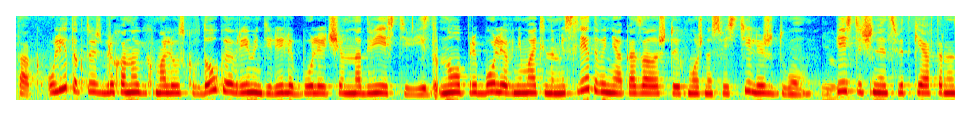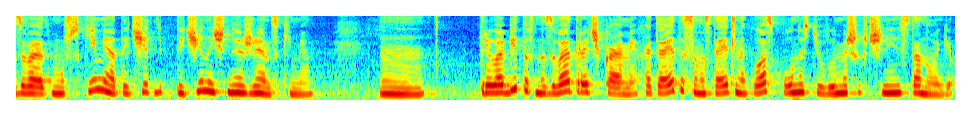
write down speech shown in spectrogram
так, улиток, то есть брюхоногих моллюсков, долгое время делили более чем на 200 видов, но при более внимательном исследовании оказалось, что их можно свести лишь двум. Нет. Пестичные цветки автор называет мужскими, а тычи, тычиночные – женскими. М-м. Трилобитов называют рачками, хотя это самостоятельный класс полностью вымерших членистоногих.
